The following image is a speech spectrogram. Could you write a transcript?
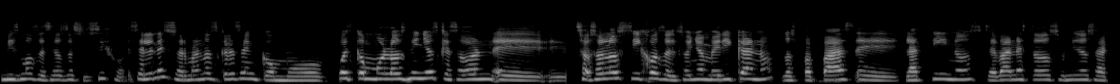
mismos deseos de sus hijos. Selena y sus hermanos crecen como, pues como los niños que son, eh, eh, son los hijos del sueño americano, los papás eh, latinos se van a Estados Unidos a,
